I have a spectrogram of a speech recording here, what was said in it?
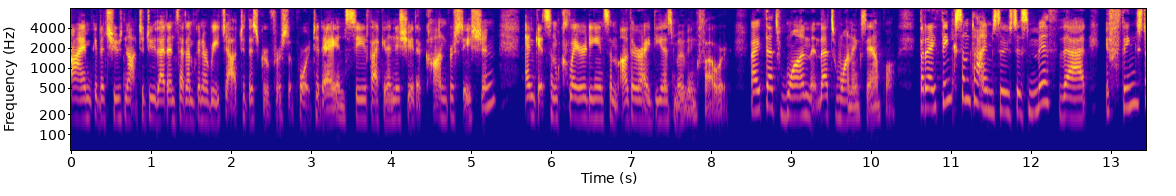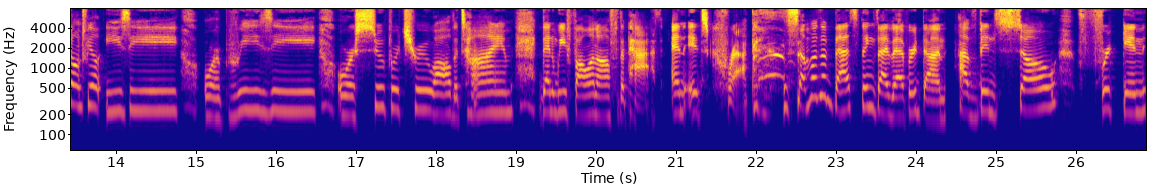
I'm going to choose not to do that. Instead, I'm going to reach out to this group for support today and see if I can initiate a conversation and get some clarity and some other ideas moving forward. Right? That's one, that's one example. But I think sometimes there's this myth that if things don't feel easy or breezy or super true all the time, then we've fallen off the path. And it's crap. some of the best things I've ever done have been so freaking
